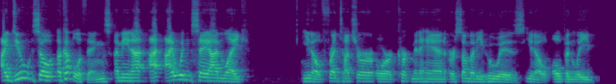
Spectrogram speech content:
I do. So a couple of things. I mean, I, I, I wouldn't say I'm like you know, Fred Toucher or Kirk Minihane or somebody who is, you know, openly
